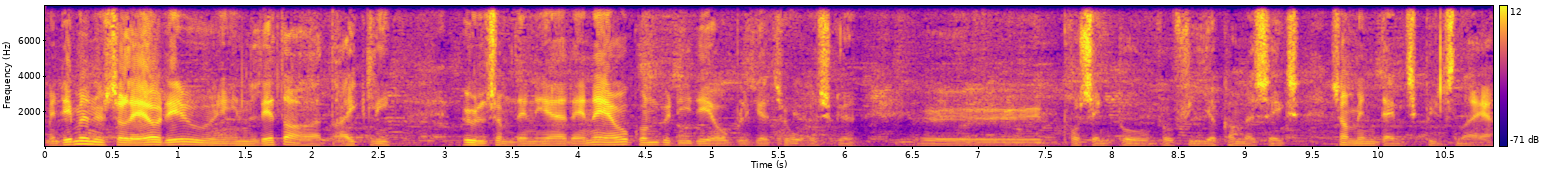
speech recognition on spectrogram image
Men det man jo så laver, det er jo en lettere drikkelig øl som den her, den er jo kun fordi det er obligatoriske øh, procent på, på 4,6, som en dansk pilsner er.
